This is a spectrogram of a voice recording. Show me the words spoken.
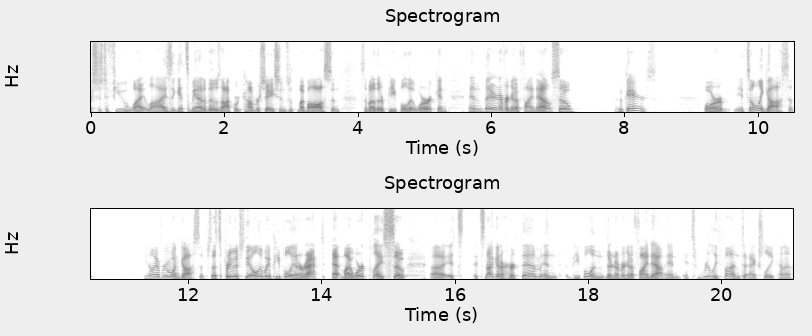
it's just a few white lies. It gets me out of those awkward conversations with my boss and some other people at work, and, and they're never going to find out, so who cares? Or it's only gossip. You know, everyone gossips. That's pretty much the only way people interact at my workplace. So uh, it's it's not going to hurt them and people, and they're never going to find out. And it's really fun to actually kind of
